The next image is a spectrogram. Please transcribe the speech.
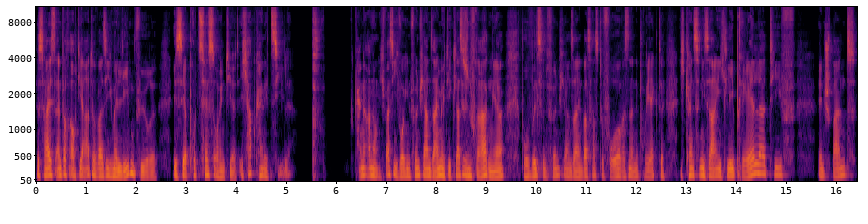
Das heißt einfach auch die Art und Weise, wie ich mein Leben führe, ist sehr prozessorientiert. Ich habe keine Ziele. Pff, keine Ahnung, ich weiß nicht, wo ich in fünf Jahren sein möchte. Die klassischen Fragen, ja. Wo willst du in fünf Jahren sein? Was hast du vor? Was sind deine Projekte? Ich kann es dir nicht sagen. Ich lebe relativ entspannt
